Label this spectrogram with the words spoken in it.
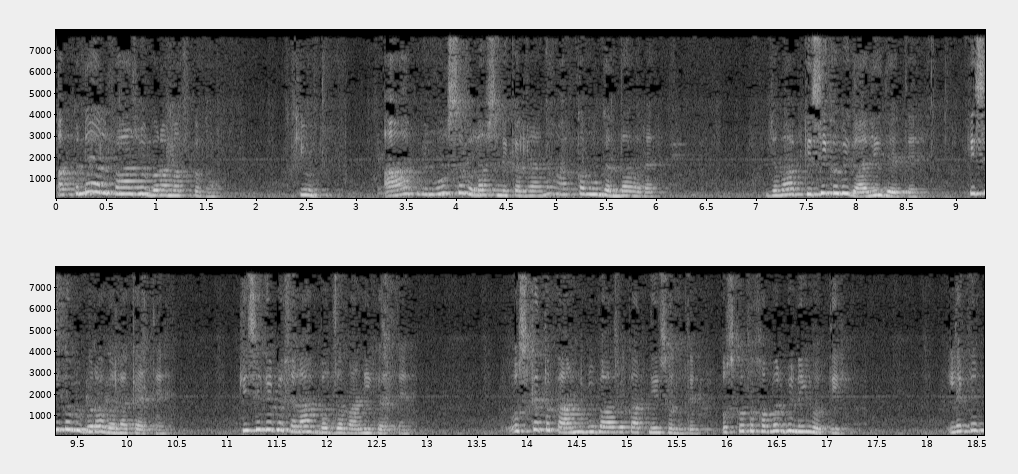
اپنے الفاظ میں برا مت کہو۔ کیوں؟ آپ کے منہ سے وہ لفظ نکل رہا ہے نا، آپ کا منہ گندا ہو رہا ہے۔ جب آپ کسی کو بھی گالی دیتے کسی کو بھی برا گلا کہتے ہیں، کسی کے بھی خلاف بد زبانی کرتے ہیں، اس کے تو کام بھی بعض اوقات نہیں سنتے، اس کو تو خبر بھی نہیں ہوتی۔ لیکن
